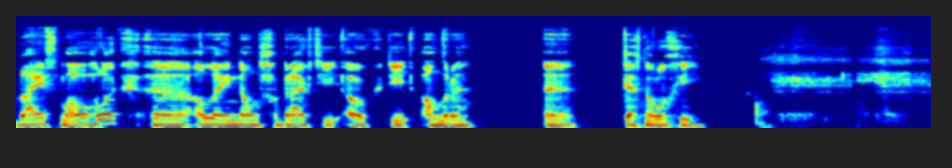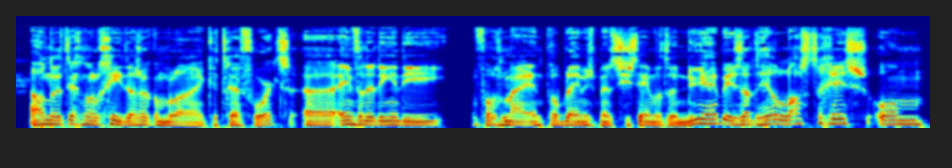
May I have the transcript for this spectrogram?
blijft mogelijk. Uh, alleen dan gebruikt hij ook die andere uh, technologie. Andere technologie, dat is ook een belangrijke trefwoord. Uh, een van de dingen die volgens mij een probleem is met het systeem wat we nu hebben, is dat het heel lastig is om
